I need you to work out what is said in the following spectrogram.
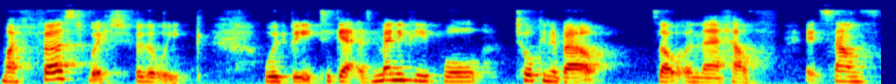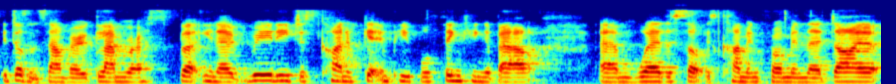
My first wish for the week would be to get as many people talking about salt and their health. It sounds, it doesn't sound very glamorous, but you know, really just kind of getting people thinking about um, where the salt is coming from in their diet,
